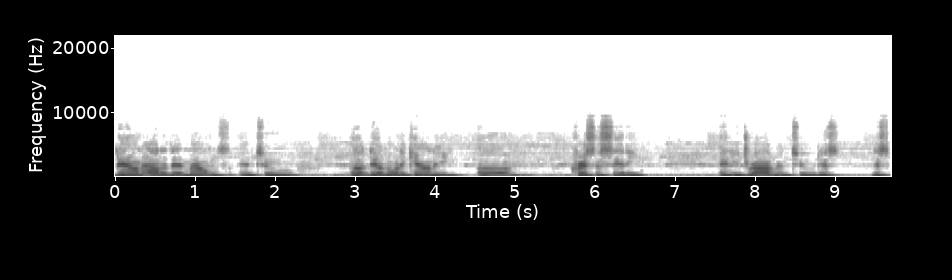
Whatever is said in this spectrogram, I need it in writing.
down out of that mountains into uh, Del Norte County, uh, Crescent City, and you drive into this this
